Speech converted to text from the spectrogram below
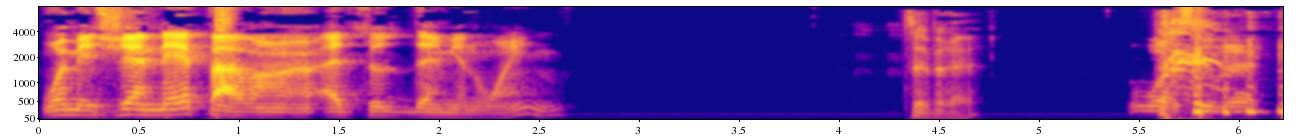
Ouais, mais jamais par un adulte Damien Wayne. C'est vrai. Ouais, c'est vrai.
